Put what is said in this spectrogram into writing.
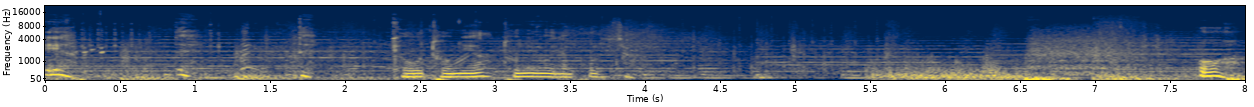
에, 에, 야, 네, 네. 겨우 돈이야? 돈이면 그냥 버리자. 어,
